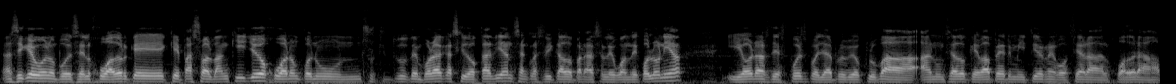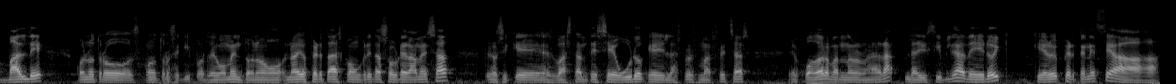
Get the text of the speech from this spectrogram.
Así que bueno, pues el jugador que, que pasó al banquillo, jugaron con un sustituto temporal que ha sido Cadian, se han clasificado para la One de Colonia y horas después pues ya el propio club ha, ha anunciado que va a permitir negociar al jugador a Valde con otros, con otros equipos. De momento no, no hay ofertas concretas sobre la mesa, pero sí que es bastante seguro que en las próximas fechas el jugador abandonará la disciplina de Heroic, que Heroic pertenece a,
